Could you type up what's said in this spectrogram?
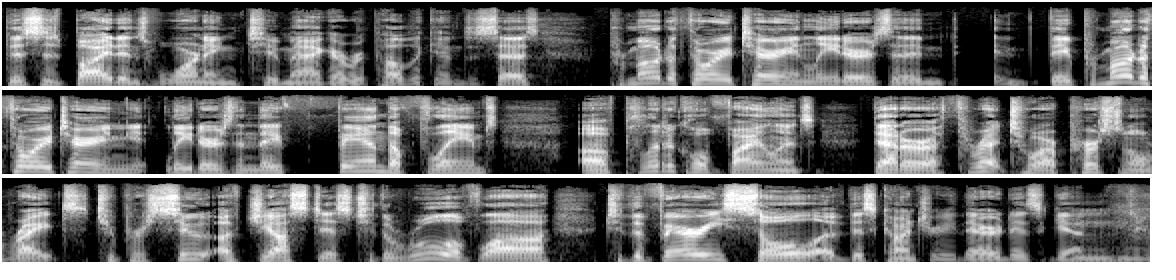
this is Biden's warning to MAGA Republicans. It says promote authoritarian leaders and, and they promote authoritarian leaders and they fan the flames of political violence that are a threat to our personal rights, to pursuit of justice, to the rule of law, to the very soul of this country. There it is again. Mm-hmm.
